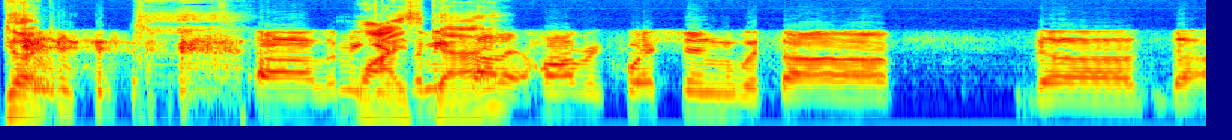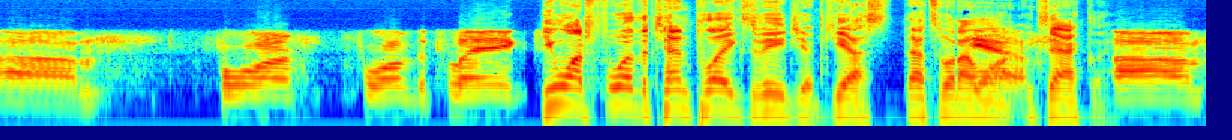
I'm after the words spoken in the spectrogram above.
Good. uh, let me Wise get, let me guy. start at Harvard question with uh, the the um, four four of the plagues. You want four of the 10 plagues of Egypt. Yes, that's what I Yeah. want. Exactly. Um,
